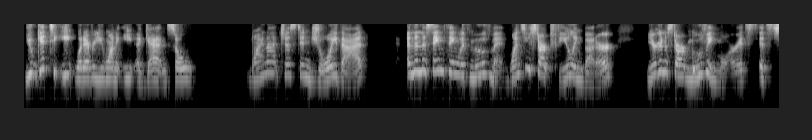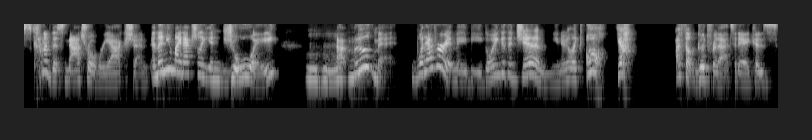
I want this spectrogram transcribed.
You get to eat whatever you want to eat again so why not just enjoy that and then the same thing with movement once you start feeling better you're going to start moving more it's it's just kind of this natural reaction and then you might actually enjoy Mhm. that movement whatever it may be, going to the gym, you know, like, oh, yeah, I felt good for that today because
